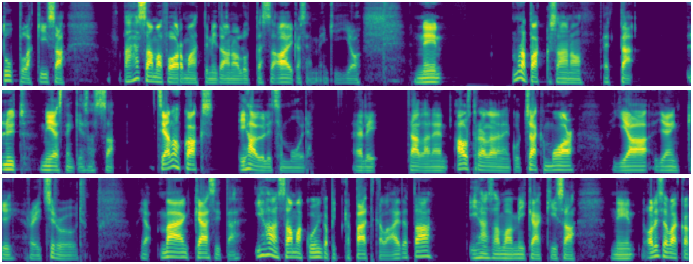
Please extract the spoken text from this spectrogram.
tuplakisa, vähän sama formaatti, mitä on ollut tässä aikaisemminkin jo. Niin mun on pakko sanoa, että nyt miesten kisassa siellä on kaksi ihan ylitse muiden. Eli tällainen australialainen kuin Jack Moore ja Jenkki Richie Rood. Ja mä en käsitä, ihan sama kuinka pitkä pätkä laitetaan, ihan sama mikä kisa, niin oli se vaikka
